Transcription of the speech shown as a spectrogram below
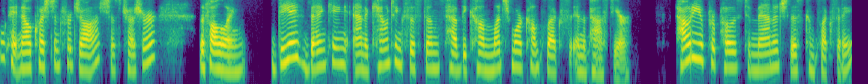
okay, now a question for Josh as treasurer. The following, DA's banking and accounting systems have become much more complex in the past year. How do you propose to manage this complexity?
